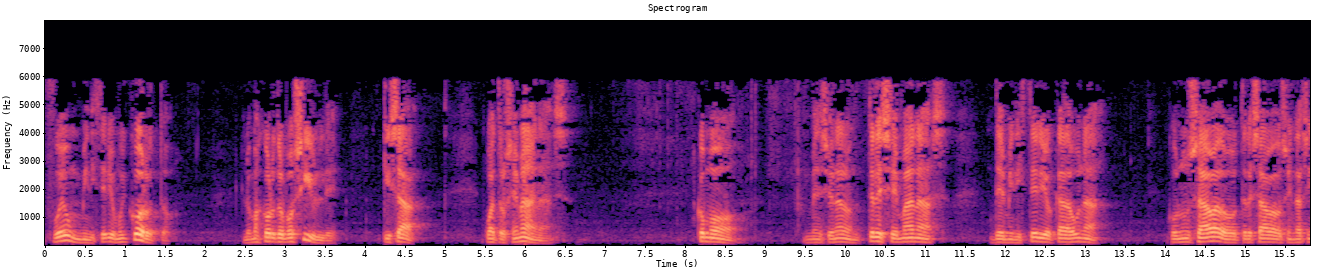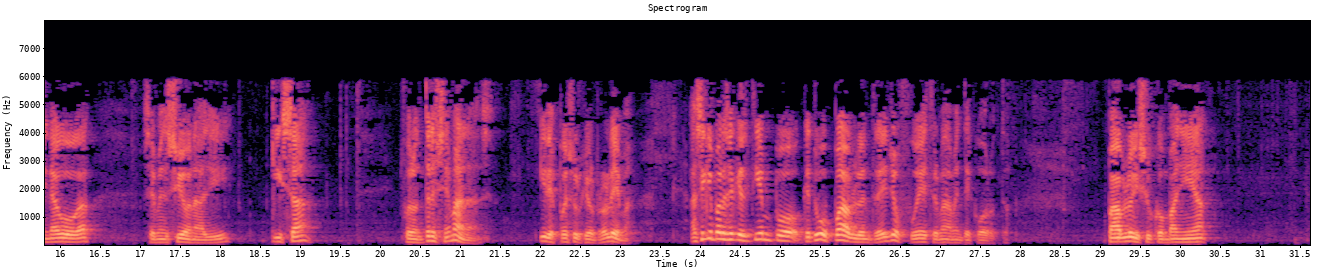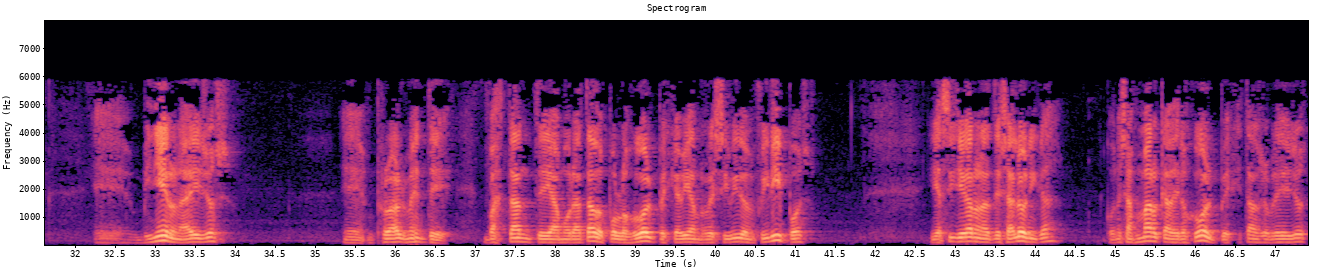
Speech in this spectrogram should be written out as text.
fue un ministerio muy corto, lo más corto posible, quizá cuatro semanas. Como mencionaron, tres semanas de ministerio cada una con un sábado o tres sábados en la sinagoga, se menciona allí, quizá fueron tres semanas y después surgió el problema. Así que parece que el tiempo que tuvo Pablo entre ellos fue extremadamente corto. Pablo y su compañía eh, vinieron a ellos, eh, probablemente bastante amoratados por los golpes que habían recibido en Filipos, y así llegaron a Tesalónica, con esas marcas de los golpes que estaban sobre ellos,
